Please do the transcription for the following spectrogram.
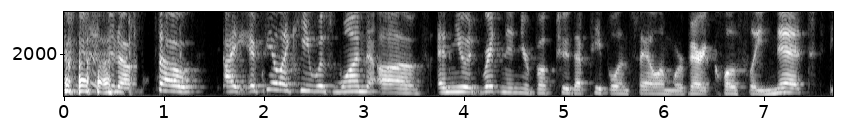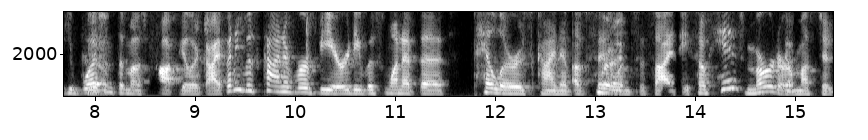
Yeah, you know, so I, I, feel like he was one of, and you had written in your book too that people in Salem were very closely knit. He wasn't yeah. the most popular guy, but he was kind of revered. He was one of the pillars kind of of Salem right. society. So his murder yeah. must have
